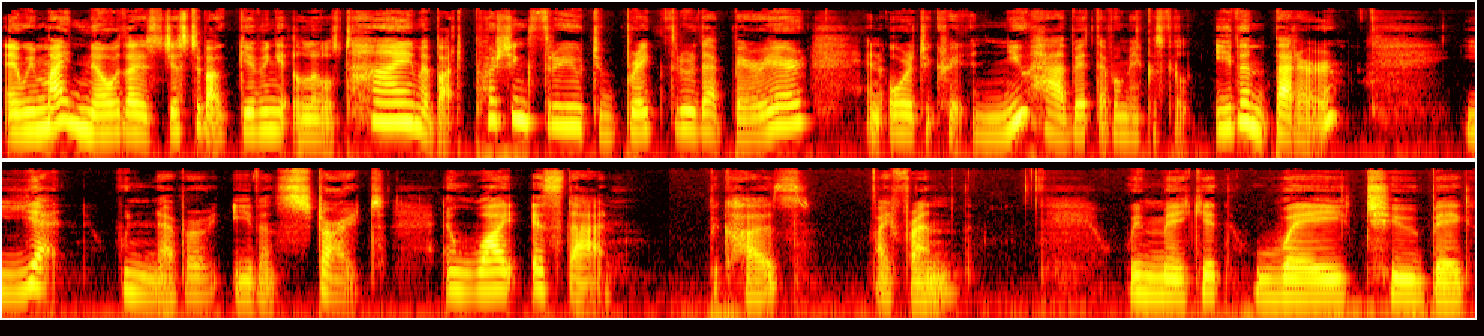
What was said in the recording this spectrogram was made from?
And we might know that it's just about giving it a little time, about pushing through to break through that barrier in order to create a new habit that will make us feel even better. Yet, we never even start. And why is that? Because, my friend, we make it way too big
